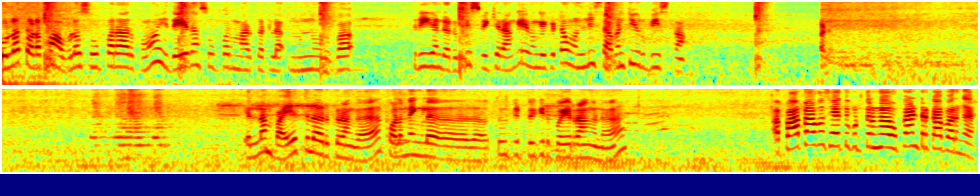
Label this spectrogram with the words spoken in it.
இங்கே உள்ள தொடப்பம் அவ்வளோ சூப்பராக இருக்கும். இதே தான் சூப்பர் மார்க்கெட்டில் முந்நூறுரூபா த்ரீ ஹண்ட்ரட் ருபீஸ் விற்கிறாங்க இவங்கக்கிட்ட ஒன்லி செவன்ட்டி ருபீஸ் தான். எல்லாம் பயத்தில் இருக்கிறாங்க. குழந்தைங்கள தூக்கிட்டு தூக்கிட்டு போயிடுறாங்கன்னு. பாப்பாவுக்கும் சேர்த்து கொடுத்துருங்க. உட்காந்துருக்கா பாருங்கள்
